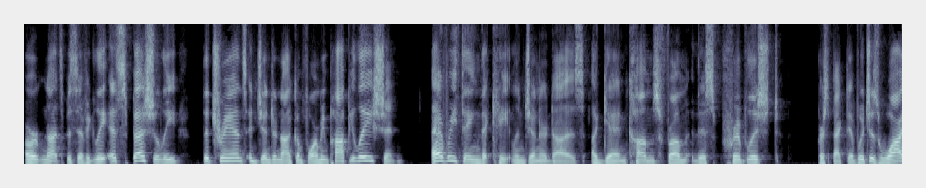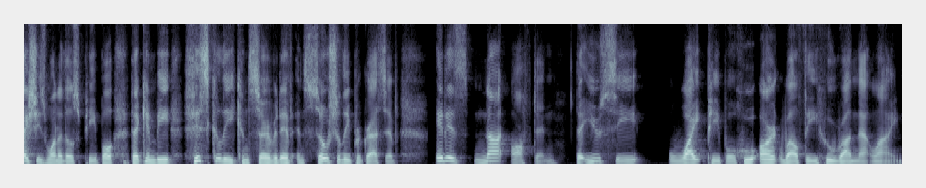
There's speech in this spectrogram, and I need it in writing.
or not specifically, especially the trans and gender nonconforming population. Everything that Caitlyn Jenner does, again, comes from this privileged perspective, which is why she's one of those people that can be fiscally conservative and socially progressive. It is not often that you see white people who aren't wealthy who run that line.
